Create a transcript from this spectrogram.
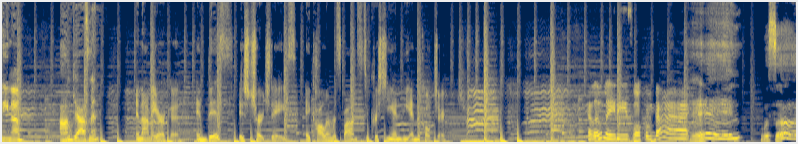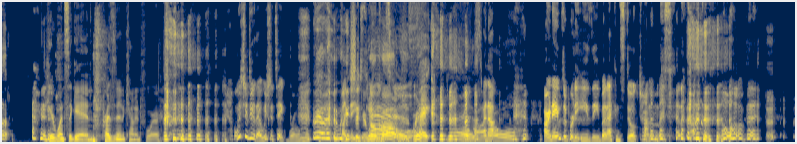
Melina. I'm Jasmine. And I'm Erica. And this is Church Days, a call and response to Christianity and the culture. Hello, ladies. Welcome back. Hey, what's up? Here once again, president accounted for. we should do that. We should take roll next time. we Like should do roll do. call. Right. Yes, And I- roll. Our names are pretty easy, but I can still try to mess it up a little bit.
